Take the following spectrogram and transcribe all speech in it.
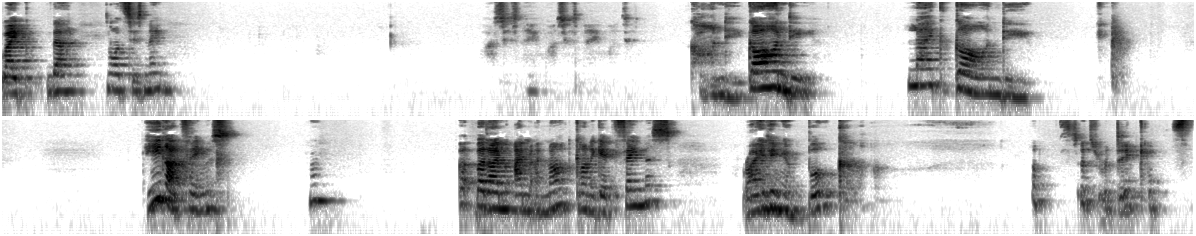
like that. What's his name? What's his name? What's his name? Gandhi. Gandhi. Like Gandhi. He got famous. Hmm. But, but I'm, I'm, I'm not gonna get famous writing a book. it's just ridiculous.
